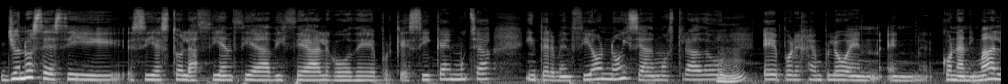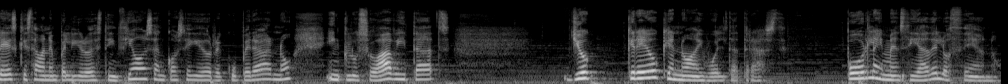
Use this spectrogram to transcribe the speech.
yo no sé si, esto la ciencia dice algo de, porque sí que hay mucha intervención, ¿no? Y se ha demostrado, eh, por ejemplo, con animales que estaban en peligro de extinción, se han conseguido recuperar, ¿no? Incluso hábitats. Yo creo que no hay vuelta atrás, por la inmensidad del océano.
